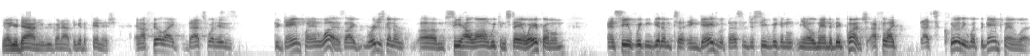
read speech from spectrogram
You know you're down. You're gonna have to get a finish." And I feel like that's what his the game plan was. Like we're just gonna um, see how long we can stay away from him, and see if we can get him to engage with us, and just see if we can you know land a big punch. I feel like that's clearly what the game plan was.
